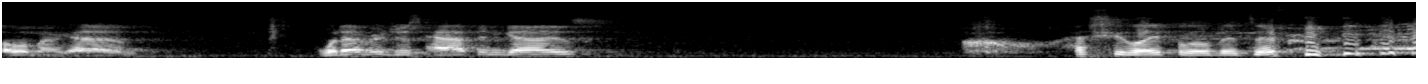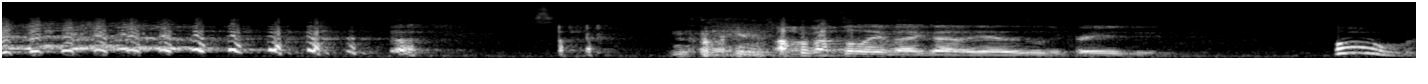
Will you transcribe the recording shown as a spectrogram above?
Oh my god. Whatever just happened, guys. Actually, life a little bit different. Sorry. I'm about to lay back down. Yeah, this is crazy. Woo.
